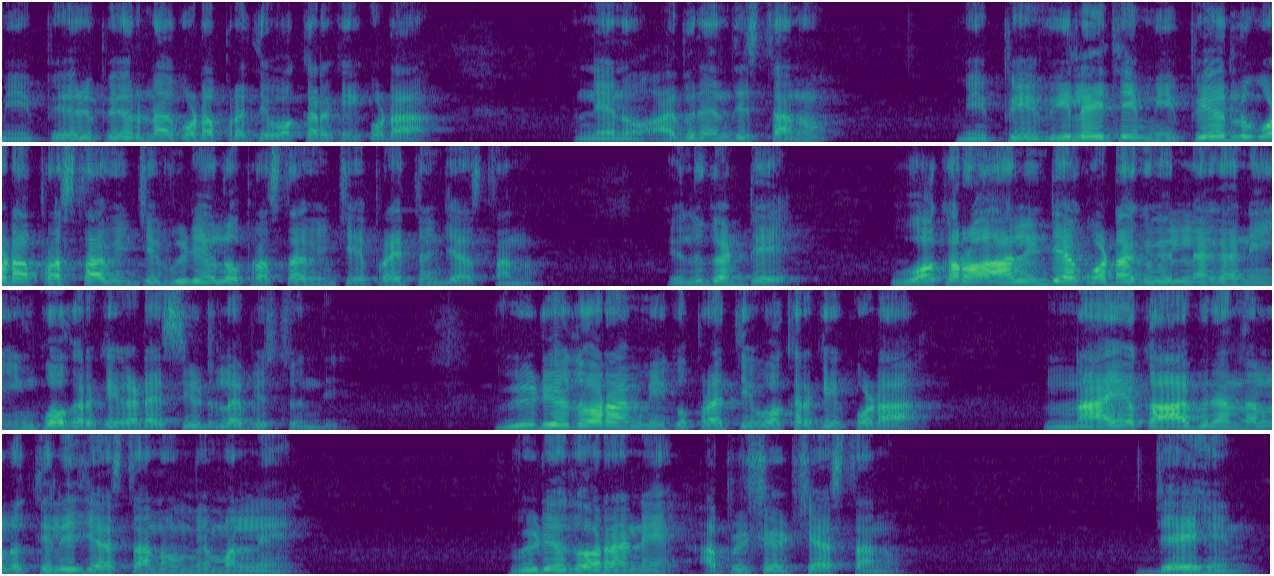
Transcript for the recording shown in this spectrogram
మీ పేరు పేరున కూడా ప్రతి ఒక్కరికి కూడా నేను అభినందిస్తాను. మీ పే వీలైతే మీ పేర్లు కూడా ప్రస్తావించే వీడియోలో ప్రస్తావించే ప్రయత్నం చేస్తాను. ఎందుకంటే ఒకరు ఆల్ ఇండియా కోటాకు వెళ్ళినా కానీ ఇంకొకరికి ఇక్కడ సీటు లభిస్తుంది. వీడియో ద్వారా మీకు ప్రతి ఒక్కరికి కూడా నా యొక్క అభినందనలు తెలియజేస్తాను. మిమ్మల్ని వీడియో ద్వారానే అప్రిషియేట్ చేస్తాను. జై హింద్.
